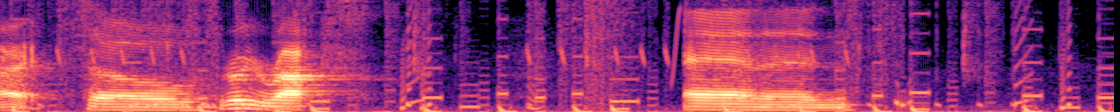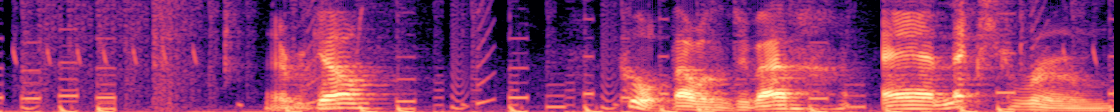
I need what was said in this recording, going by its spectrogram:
Alright, so throw your rocks. And then... There we go. Cool, that wasn't too bad. And next room.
